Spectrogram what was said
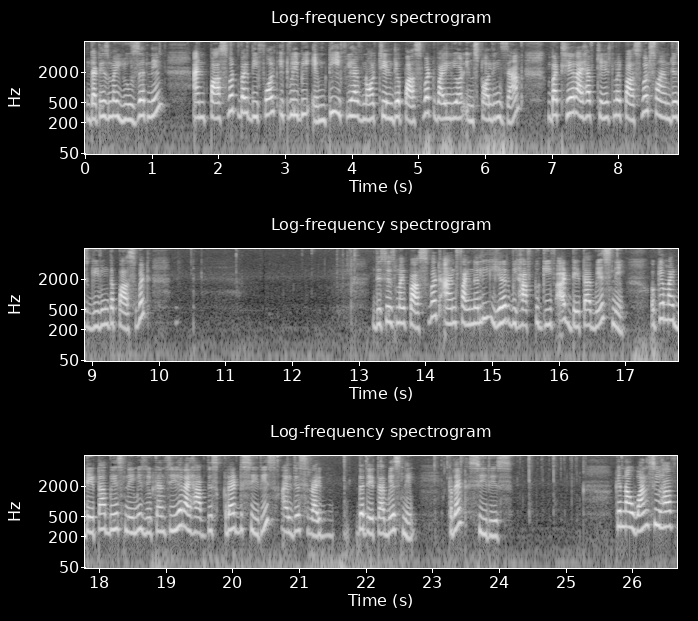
that is my username and password by default it will be empty if you have not changed your password while you are installing XAMPP. But here I have changed my password so I am just giving the password. This is my password and finally here we have to give our database name. Okay my database name is you can see here i have this crud series. I'll just write the database name crud series. Okay now once you have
